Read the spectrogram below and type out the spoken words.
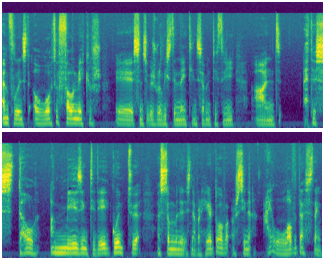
influenced a lot of filmmakers uh, since it was released in 1973, and it is still amazing today. Going to it as someone that's never heard of it or seen it, I love this thing.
